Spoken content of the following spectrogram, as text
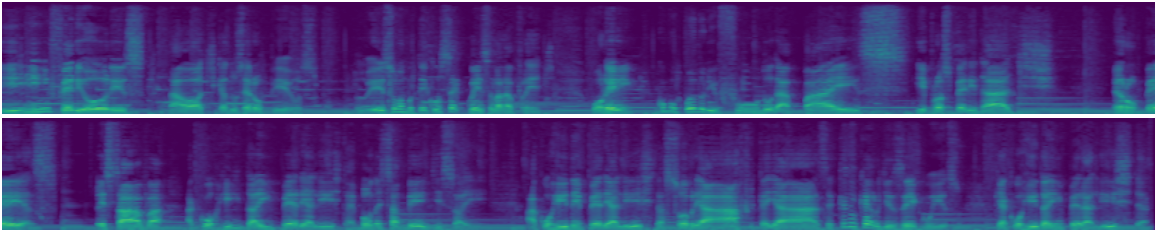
e inferiores na ótica dos europeus. Tudo isso vamos ter consequências lá na frente. Porém, como pano de fundo da paz e prosperidade europeias, estava a corrida imperialista. É bom nós saber disso aí. A corrida imperialista sobre a África e a Ásia. O que eu quero dizer com isso? Que a corrida imperialista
